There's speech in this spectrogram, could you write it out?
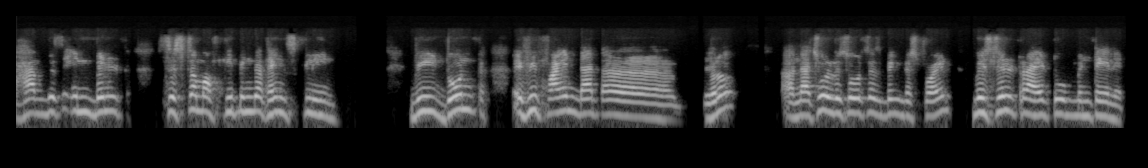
have this inbuilt system of keeping the things clean. We don't, if we find that, uh, you know, uh, natural resources being destroyed, we still try to maintain it.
